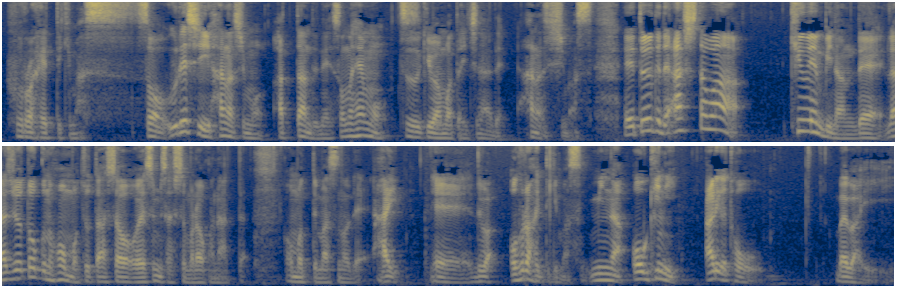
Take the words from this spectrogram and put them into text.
風呂減ってきます。そう、嬉しい話もあったんでね、その辺も続きはまた17で話します。えー、というわけで明日は休園日なんで、ラジオトークの方もちょっと明日はお休みさせてもらおうかなって思ってますので、はい。えー、では、お風呂入ってきます。みんな、大きにありがとう。バイバイ。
